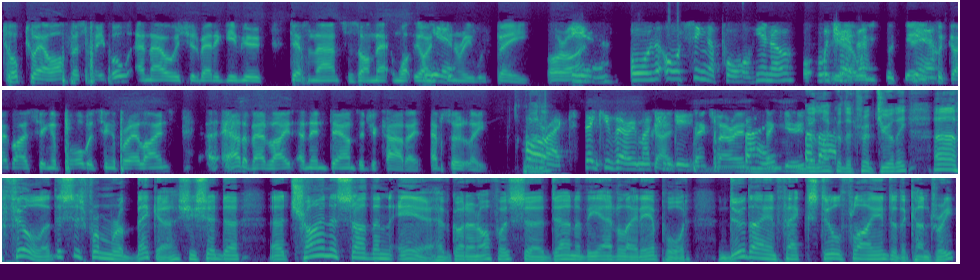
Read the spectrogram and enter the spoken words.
talk to our office people, and they always should be able to give you definite answers on that and what the Yeah. itinerary would be. All right. Yeah, or or Singapore, you know, Yeah, whichever. well, you could, yeah, Yeah. you could go by Singapore with Singapore Airlines uh, out of Adelaide and then down to Jakarta. Absolutely. All right. Thank you very much Okay. indeed. Thanks, Marion. Bye. Thank you. Good luck with the trip, Julie. Uh, Phil, uh, this is from Rebecca. She said, uh, uh, China Southern Air have got an office uh, down at the Adelaide airport. Do they, in fact, still fly into the country?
